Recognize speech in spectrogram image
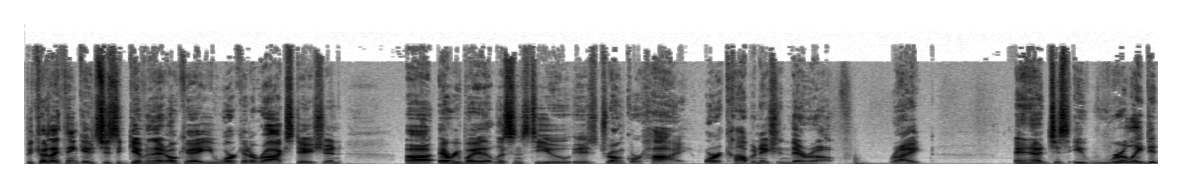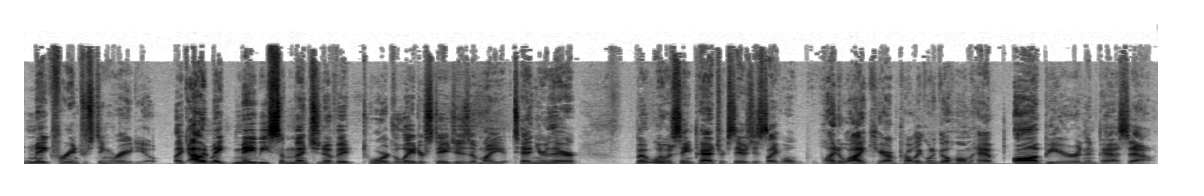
because I think it's just a given that okay, you work at a rock station. Uh, everybody that listens to you is drunk or high or a combination thereof, right? and it just it really didn't make for interesting radio. Like I would make maybe some mention of it toward the later stages of my tenure there, but when it was St. Patrick's Day, it was just like, well, why do I care? I'm probably going to go home, have a beer, and then pass out.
